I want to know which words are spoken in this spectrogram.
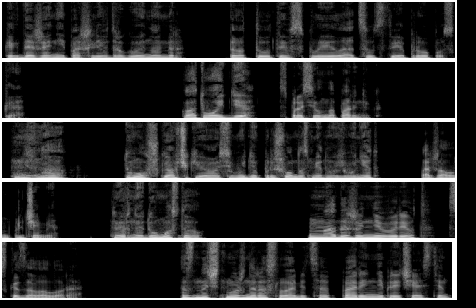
Когда же они пошли в другой номер, то тут и всплыло отсутствие пропуска. «А твой где?» — спросил напарник. «Не знаю. Думал в шкафчике, а сегодня пришел на смену, его нет», — пожал он плечами. «Наверное, дома оставил». «Надо же, не врет», — сказала Лора. «Значит, можно расслабиться, парень не причастен.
